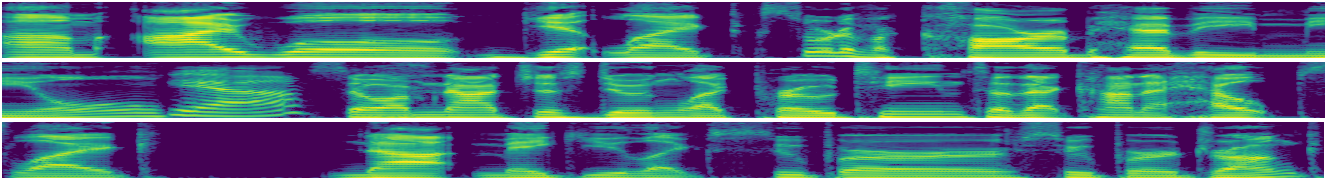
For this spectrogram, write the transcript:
um, I will get like sort of a carb heavy meal. yeah. So I'm not just doing like protein. So that kind of helps like not make you like super super drunk.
